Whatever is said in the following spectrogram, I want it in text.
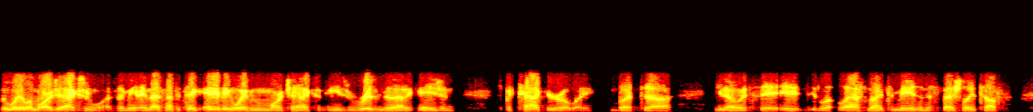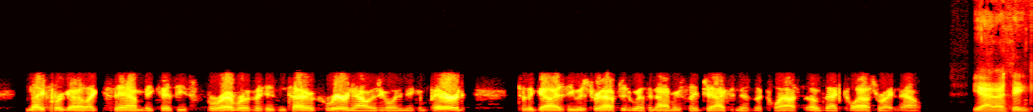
the way Lamar Jackson was. I mean, and that's not to take anything away from Lamar Jackson. He's risen to that occasion spectacularly. But uh, you know, it's it, it, last night to me is an especially tough night for a guy like Sam because he's forever his entire career now is going to be compared to the guys he was drafted with, and obviously Jackson is the class of that class right now. Yeah, and I think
